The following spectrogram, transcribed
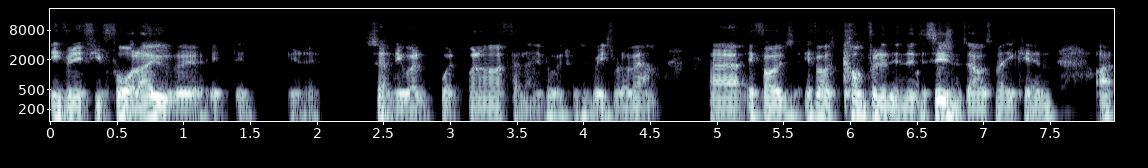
even if you fall over it, it you know certainly when when I fell over which was a reasonable amount uh, if I was if I was confident in the decisions I was making, I,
